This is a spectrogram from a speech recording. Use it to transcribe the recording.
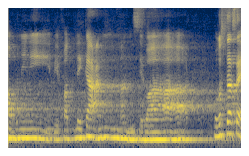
আগনিনি বিফাদলিকা আছে?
